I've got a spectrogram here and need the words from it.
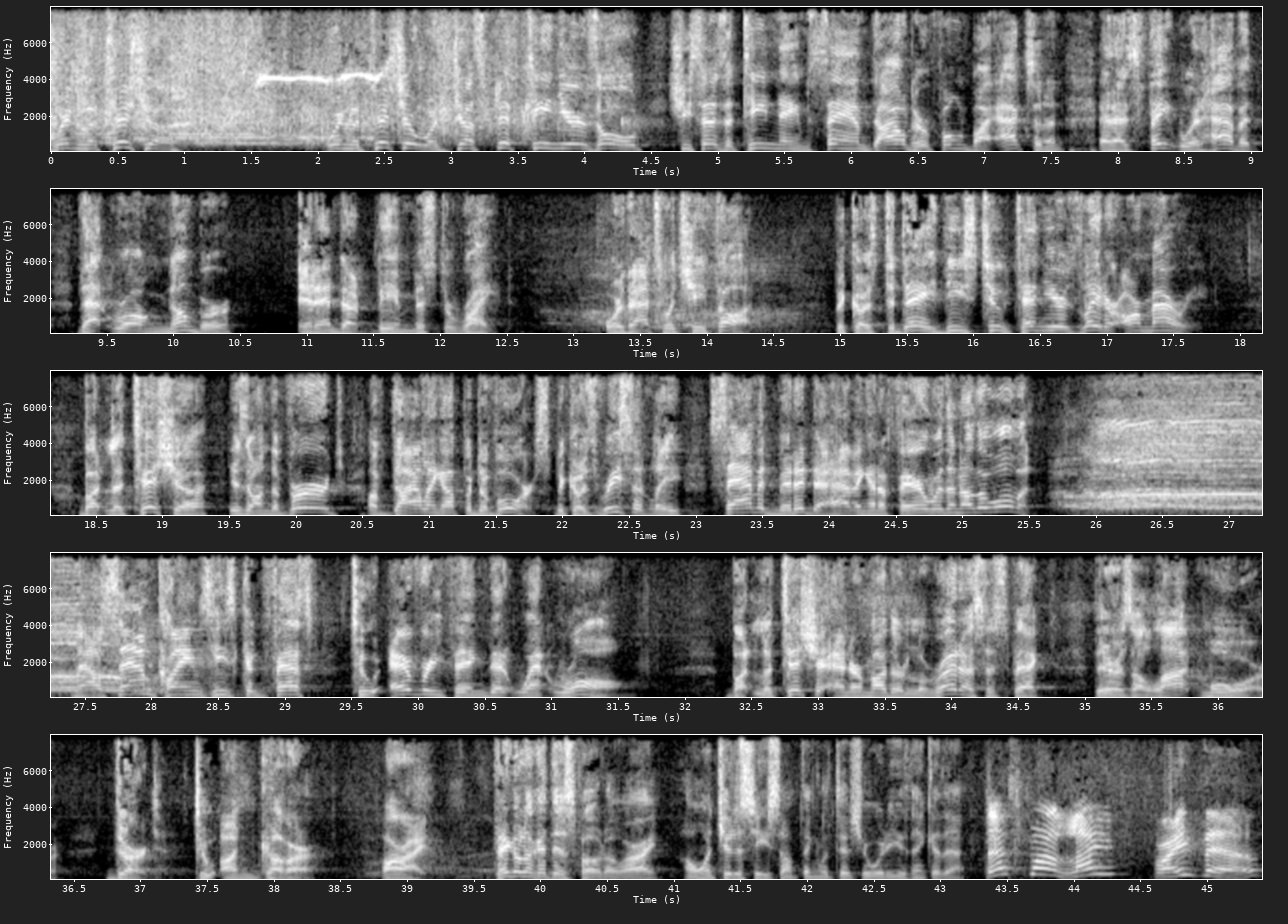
When Latisha, when Latisha was just 15 years old, she says a teen named Sam dialed her phone by accident, and as fate would have it, that wrong number, it ended up being Mr. Right. Or that's what she thought. Because today, these two, 10 years later, are married. But Latisha is on the verge of dialing up a divorce because recently Sam admitted to having an affair with another woman. Now, Sam claims he's confessed to everything that went wrong. But Latisha and her mother, Loretta, suspect there's a lot more dirt to uncover. All right, take a look at this photo, all right? I want you to see something, Latisha. What do you think of that? That's my life right there.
